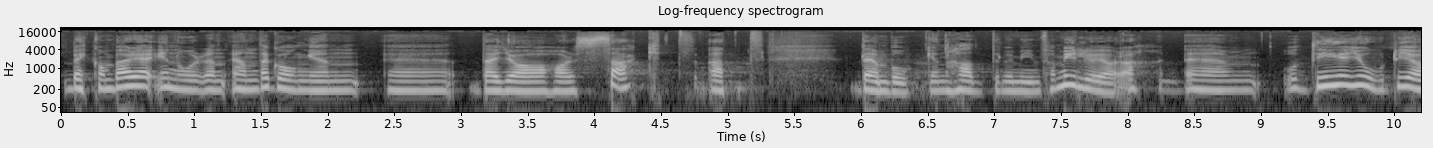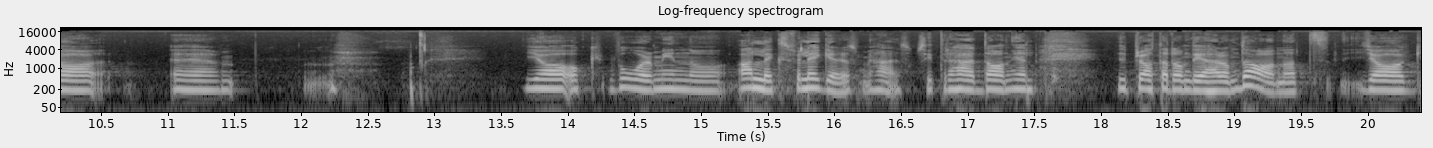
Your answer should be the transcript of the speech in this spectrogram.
Beckomberga är nog den enda gången eh, där jag har sagt att den boken hade med min familj att göra. Eh, och det gjorde jag eh, jag och Vårmin och Alex förläggare som är här, som sitter här, Daniel, vi pratade om det här om dagen att jag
